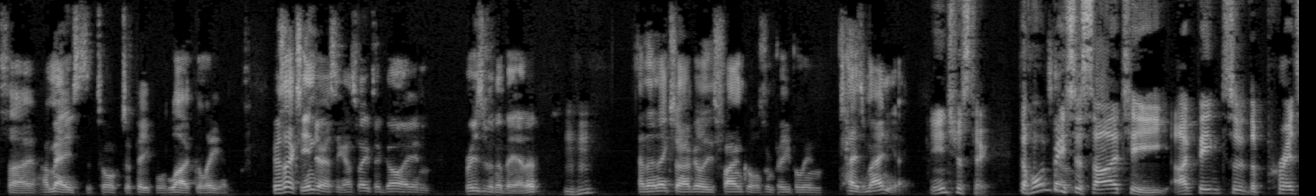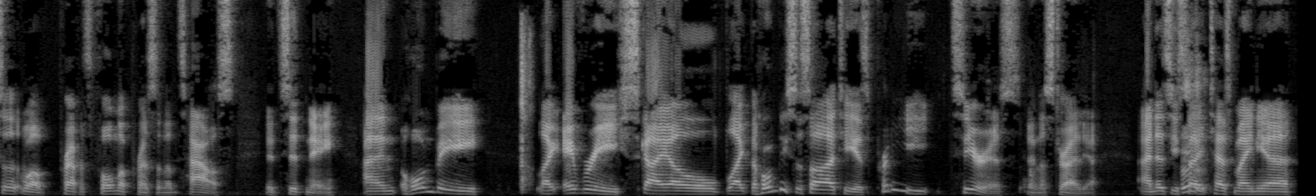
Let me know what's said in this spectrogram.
So I managed to talk to people locally, and it was actually interesting. I spoke to a guy in Brisbane about it, hmm and the next time I got these phone calls from people in Tasmania. Interesting. The Hornby So- Society, I've been to the president, well, perhaps former president's house in Sydney, and Hornby, like every scale, like the Hornby Society is pretty serious in Australia. And as you say, Tasmania,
